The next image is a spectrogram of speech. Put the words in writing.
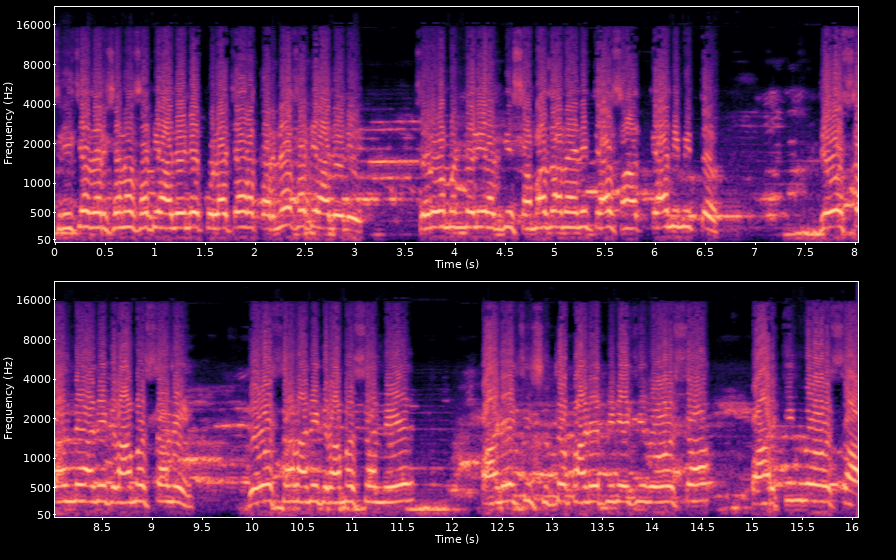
श्रीच्या दर्शनासाठी आलेले कुलाचार करण्यासाठी आलेले सर्व मंडळी अगदी समाधान आहे. आणि त्या सा- त्यानिमित्त देवस्थानने आणि ग्रामस्थाने देवस्थान आणि ग्रामस्थांनी पाण्याची शुद्ध पाणी पिण्याची व्यवस्था पार्किंग व्यवस्था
